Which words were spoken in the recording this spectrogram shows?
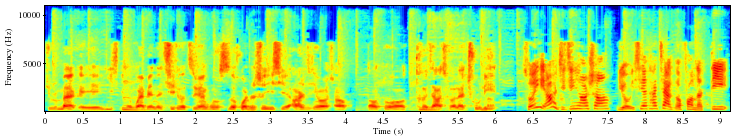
就是卖给一些外边的汽车资源公司或者是一些二级经销商，当做特价车来处理。所以二级经销商有一些它价格放的低，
